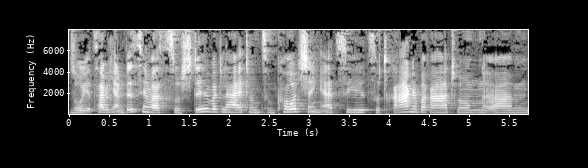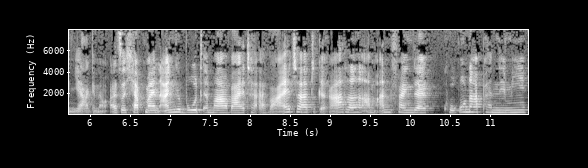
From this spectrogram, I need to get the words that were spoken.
So, jetzt habe ich ein bisschen was zur Stillbegleitung, zum Coaching erzählt, zur Trageberatung. Ähm, ja, genau. Also ich habe mein Angebot immer weiter erweitert. Gerade am Anfang der Corona-Pandemie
